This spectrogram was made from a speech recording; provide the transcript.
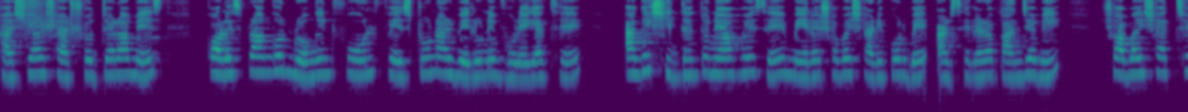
হাসি আর সাজসজ্জার আমেজ কলেজ প্রাঙ্গণ রঙিন ফুল, ফেস্টুন আর বেলুনে ভরে গেছে। আগে সিদ্ধান্ত নেওয়া হয়েছে, মেয়েরা সবাই শাড়ি পরবে আর ছেলেরা পাঞ্জাবি। সবাই সাজছে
